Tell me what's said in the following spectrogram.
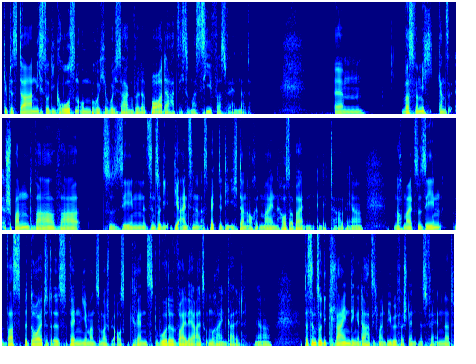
gibt es da nicht so die großen Umbrüche, wo ich sagen würde, boah, da hat sich so massiv was verändert. Ähm, was für mich ganz spannend war, war zu sehen, sind so die, die einzelnen Aspekte, die ich dann auch in meinen Hausarbeiten entdeckt habe, ja. Nochmal zu sehen, was bedeutet es, wenn jemand zum Beispiel ausgegrenzt wurde, weil er als unrein galt, ja. Das sind so die kleinen Dinge, da hat sich mein Bibelverständnis verändert.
